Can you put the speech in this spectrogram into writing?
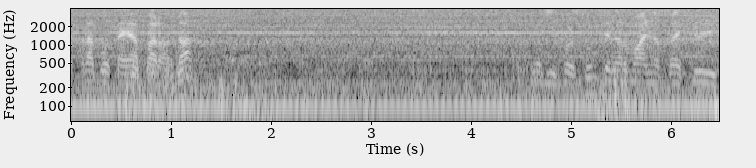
Ну, як працює апарат, да? Вроді форсунки нормально працюють.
